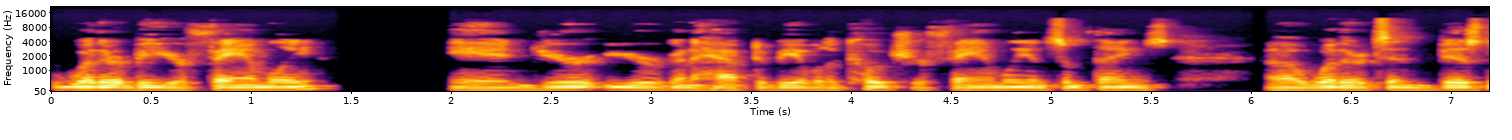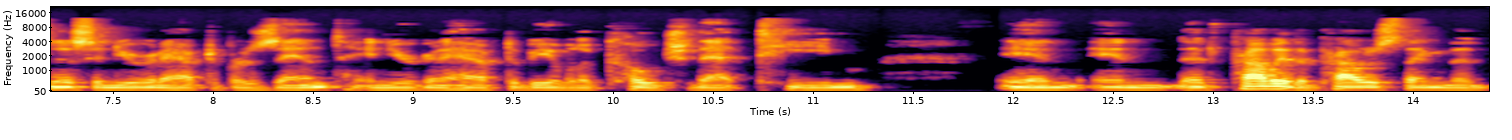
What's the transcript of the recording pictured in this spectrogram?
whether it be your family and you're you're going to have to be able to coach your family in some things uh, whether it's in business and you're going to have to present and you're going to have to be able to coach that team and and that's probably the proudest thing that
